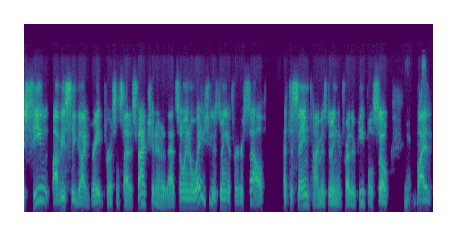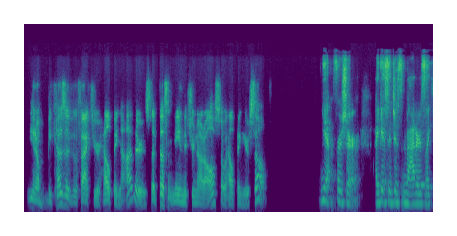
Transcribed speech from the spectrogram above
She obviously got great personal satisfaction out of that. So in a way, she was doing it for herself at the same time as doing it for other people. So yeah. by you know, because of the fact you're helping others, that doesn't mean that you're not also helping yourself. Yeah, for sure. I guess it just matters like,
